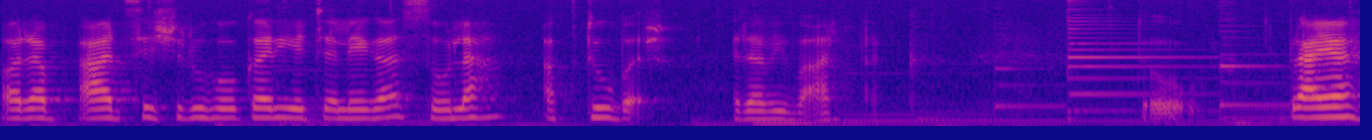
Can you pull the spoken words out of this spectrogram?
और अब आज से शुरू होकर ये चलेगा 16 अक्टूबर, रविवार तक। तो प्रायः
